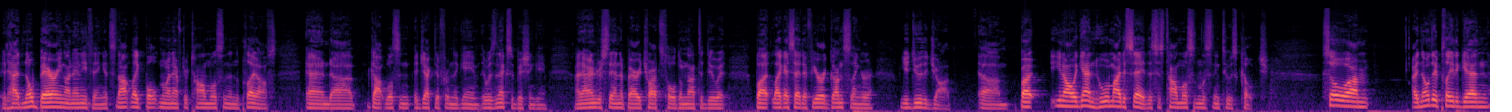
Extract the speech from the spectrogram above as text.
It had no bearing on anything. It's not like Boulton went after Tom Wilson in the playoffs and uh, got Wilson ejected from the game. It was an exhibition game. And I understand that Barry Trotz told him not to do it. But like I said, if you're a gunslinger, you do the job. Um, but, you know, again, who am I to say? This is Tom Wilson listening to his coach. So um, I know they played again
